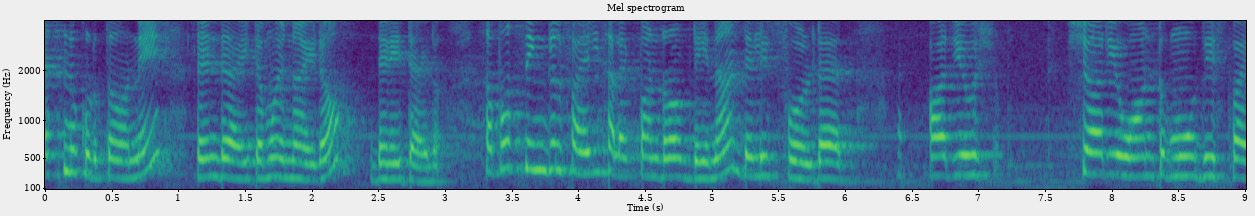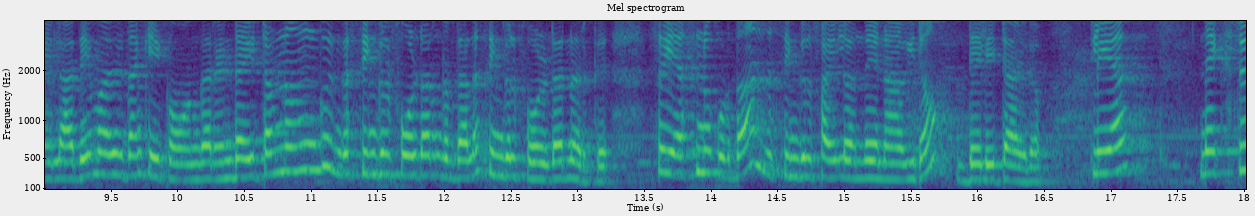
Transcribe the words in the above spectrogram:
எஸ்னு கொடுத்தோடனே ரெண்டு ஐட்டமும் என்ன ஆகிடும் டெலிட் ஆகிடும் சப்போஸ் சிங்கிள் ஃபைல் செலக்ட் பண்ணுறோம் அப்படின்னா delete folder are you sure you want to move this file அதே மாதிரி தான் கேட்கும். அங்கே ரெண்டு ஐட்டம்னு இங்கே சிங்கிள் ஃபோல்டருங்கிறதால சிங்கிள் ஃபோல்டர்னு இருக்குது ஸோ எஸ்னு கொடுத்தா அந்த சிங்கிள் ஃபைல் வந்து என்ன ஆகிடும்? டெலிட் ஆகிடும் clear next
